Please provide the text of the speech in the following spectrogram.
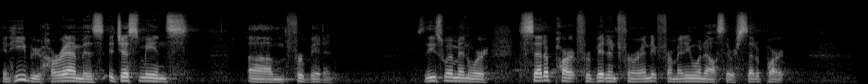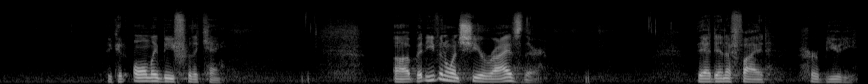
in Hebrew, harem is, it just means um, forbidden. So these women were set apart, forbidden from, any, from anyone else. They were set apart. They could only be for the king. Uh, but even when she arrives there, they identified her beauty.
